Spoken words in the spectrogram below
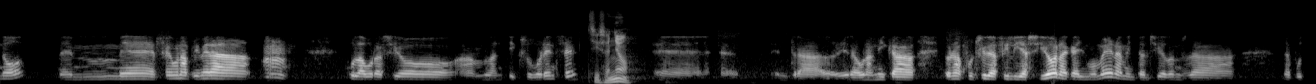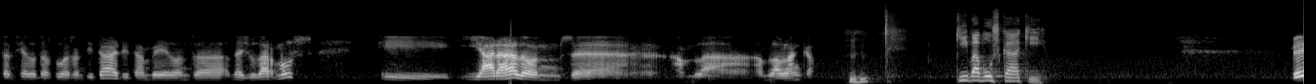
No, vam fer una primera col·laboració amb l'antic Soborense. Sí, senyor. Eh, entre, era una mica una funció d'afiliació en aquell moment, amb intenció doncs, de, de potenciar totes dues entitats i també doncs, d'ajudar-nos. I, I ara, doncs, eh, amb la, amb la Blanca. Mhm. -huh. Qui va buscar aquí? Bé,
